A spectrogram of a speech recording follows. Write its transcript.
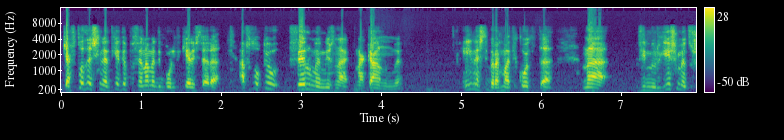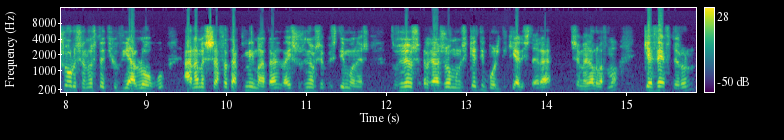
Και αυτό δεν συναντιέται πουθενά με την πολιτική αριστερά. Αυτό το οποίο θέλουμε εμείς να, να κάνουμε είναι στην πραγματικότητα να δημιουργήσουμε τους όρους ενός τέτοιου διαλόγου ανάμεσα σε αυτά τα τμήματα, δηλαδή στους νέους επιστήμονες, τους νέους εργαζόμενους και την πολιτική αριστερά, σε μεγάλο βαθμό. Και δεύτερον,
